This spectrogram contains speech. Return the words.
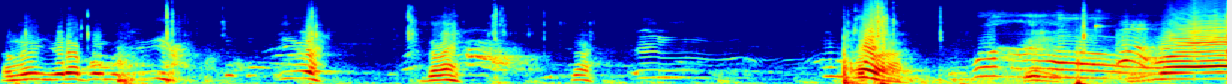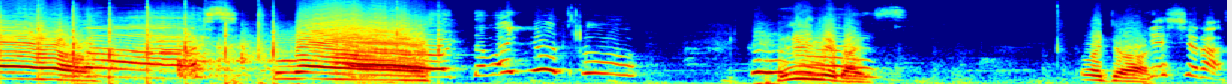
а ну, Юра, поможи. Юра. Давай. Давай. О! Вау! Вау! Клас! Клас! Давай п'ятку! І не дай. Ой, так. Є ще раз.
